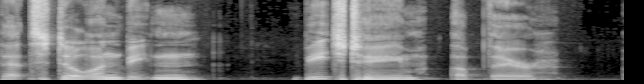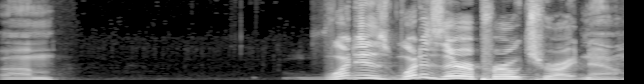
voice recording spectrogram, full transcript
that still unbeaten Beech team up there. Um, what is what is their approach right now?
